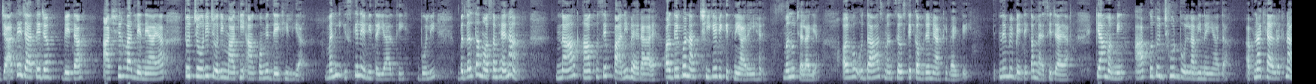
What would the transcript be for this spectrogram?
जाते जाते जब बेटा आशीर्वाद लेने आया तो चोरी चोरी माँ की आँखों में देख ही लिया। मनी इसके लिए भी तैयार थी। बोली, बदलता मौसम है ना? नाक आँखों से पानी बह रहा है और देखो ना, छीके भी कितनी आ रही हैं। मनु चला गया और वो उदास मन से उसके कमरे में आके बैठ गई। इतने में बेटे का मैसेज आया, क्या मम्मी, आपको तो झूठ बोलना भी नहीं आता। अपना ख्याल रखना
